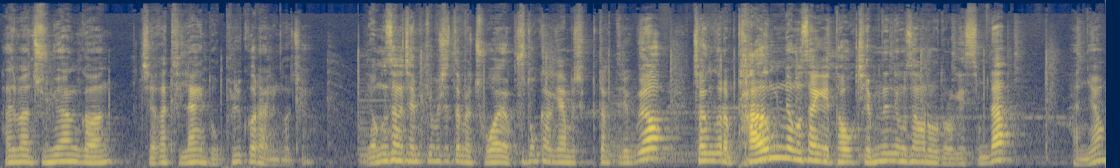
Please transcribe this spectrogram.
하지만 중요한 건 제가 딜량이 높을 거라는 거죠. 영상 재밌게 보셨다면 좋아요 구독하기 한 번씩 부탁드리고요. 저는 그럼 다음 영상에 더욱 재밌는 영상으로 오도록 하겠습니다. 안녕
